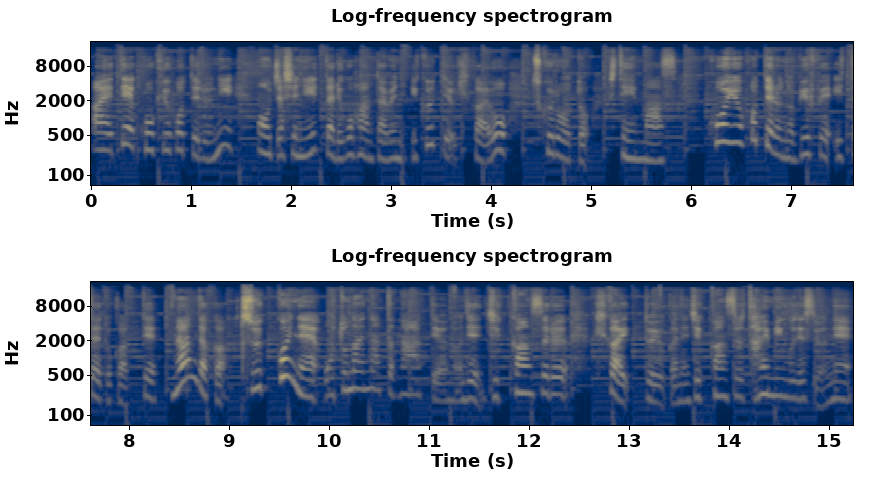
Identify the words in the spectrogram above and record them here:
あえて高級ホテルにお茶しに行ったりご飯食べに行くっていう機会を作ろうとしています。こういうホテルのビュッフェ行ったりとかってなんだかすっごいね大人になったなっていうので実感する機会というかね実感するタイミングですよね。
